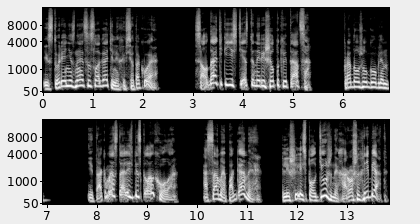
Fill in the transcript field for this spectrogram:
История не знает сослагательных и все такое. Солдатик, естественно, решил поквитаться, продолжил Гоблин. И так мы остались без Кланхола. А самое поганое — лишились полдюжины хороших ребят.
